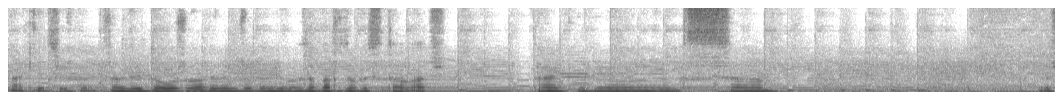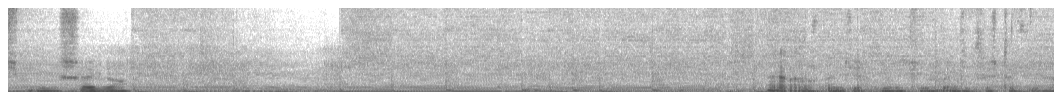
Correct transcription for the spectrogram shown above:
Takie coś bym prędzej dołożył, ale wiem, że będzie za bardzo wystawać. Tak więc... E, coś mniejszego. Nie no, już będzie, już będzie coś takiego.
